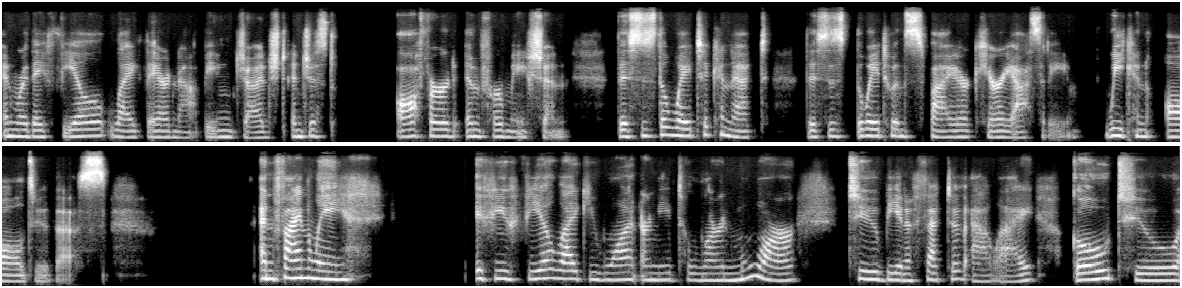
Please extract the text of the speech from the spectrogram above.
and where they feel like they are not being judged and just offered information. This is the way to connect. This is the way to inspire curiosity. We can all do this. And finally, if you feel like you want or need to learn more to be an effective ally, go to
